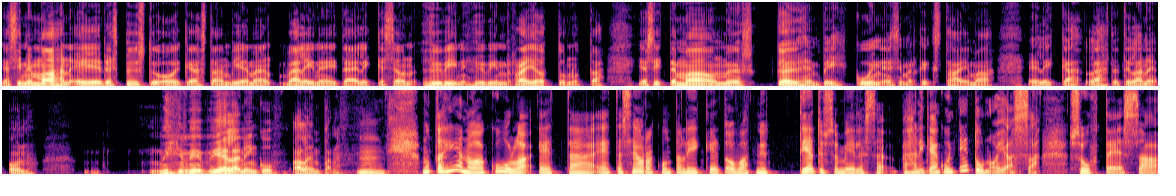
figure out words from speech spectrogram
ja sinne maahan ei edes pysty oikeastaan viemään välineitä, eli se on hyvin, hyvin rajoittunutta. Ja sitten maa on myös köyhempi kuin esimerkiksi Taimaa, eli lähtötilanne on vielä niin kuin alempana. Mm. Mutta hienoa kuulla, että, että seurakuntaliikkeet ovat nyt tietyssä mielessä vähän ikään kuin etunojassa suhteessa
